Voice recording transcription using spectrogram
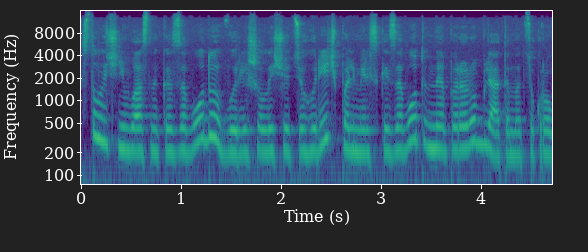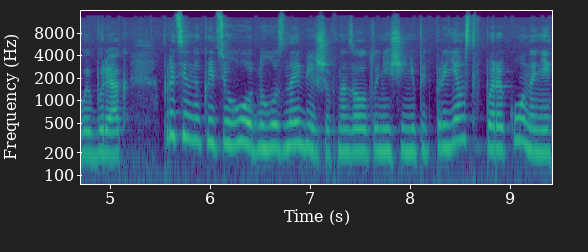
Столичні власники заводу вирішили, що цьогоріч Пальмірський завод не перероблятиме цукровий буряк. Працівники цього одного з найбільших на Золотоніщині підприємств переконані,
